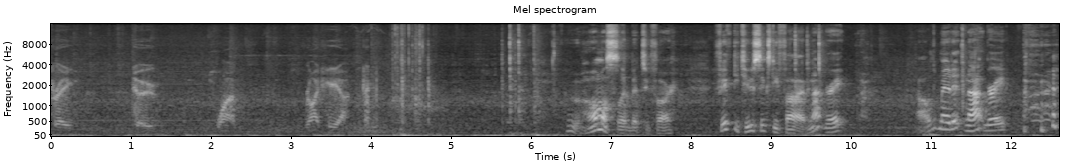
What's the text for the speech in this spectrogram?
3. 2. 1. Right here. Ooh, almost slid a bit too far. 52.65, not great. I'll admit it, not great.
